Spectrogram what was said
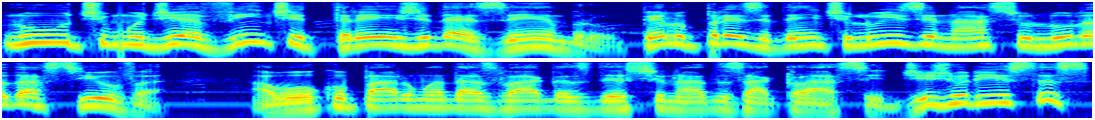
no último dia 23 de dezembro pelo presidente Luiz Inácio Lula da Silva. Ao ocupar uma das vagas destinadas à classe de juristas,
